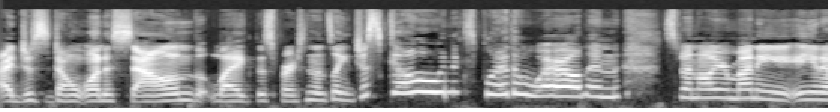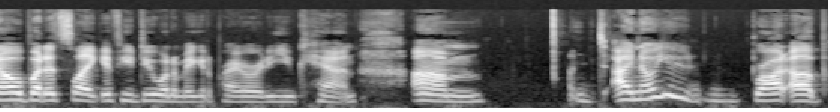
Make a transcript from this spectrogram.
I just don't want to sound like this person that's like, just go and explore the world and spend all your money, you know. But it's like, if you do want to make it a priority, you can. Um, I know you brought up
